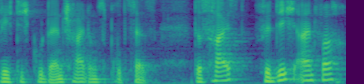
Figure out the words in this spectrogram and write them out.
richtig guter Entscheidungsprozess. Das heißt, für dich einfach,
